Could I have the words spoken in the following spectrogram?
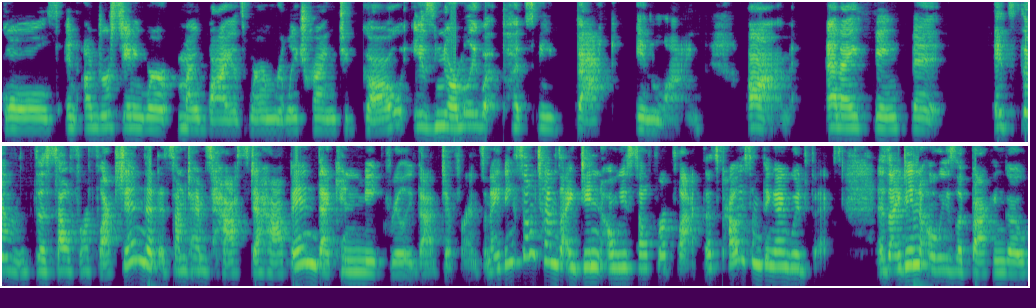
goals and understanding where my why is, where I'm really trying to go, is normally what puts me back in line. Um, and I think that it's the the self-reflection that sometimes has to happen that can make really that difference. And i think sometimes i didn't always self-reflect. That's probably something i would fix is i didn't always look back and go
